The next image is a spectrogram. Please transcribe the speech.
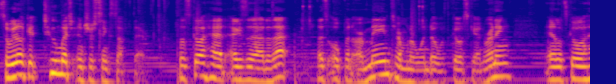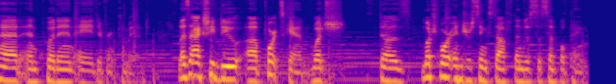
So we don't get too much interesting stuff there. So let's go ahead, exit out of that. Let's open our main terminal window with GoScan running, and let's go ahead and put in a different command. Let's actually do a port scan, which does much more interesting stuff than just a simple ping.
